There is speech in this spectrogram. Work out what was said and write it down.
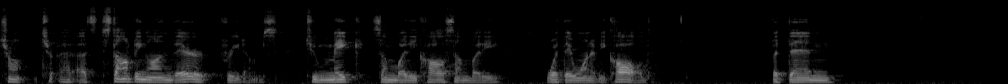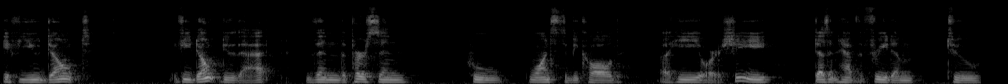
tr- tr- uh, stomping on their freedoms to make somebody call somebody what they want to be called. But then, if you don't, if you don't do that, then the person who wants to be called a he or a she doesn't have the freedom to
